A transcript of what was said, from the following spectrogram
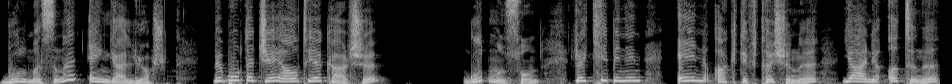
bulmasını engelliyor. Ve burada C6'ya karşı Gudmundsson rakibinin en aktif taşını yani atını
